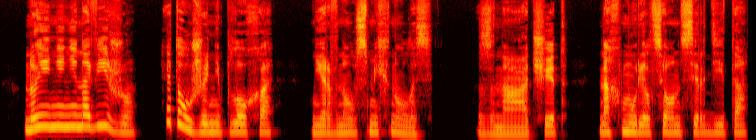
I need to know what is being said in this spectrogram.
— «но и не ненавижу. Это уже неплохо», — нервно усмехнулась. «Значит», — нахмурился он сердито.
